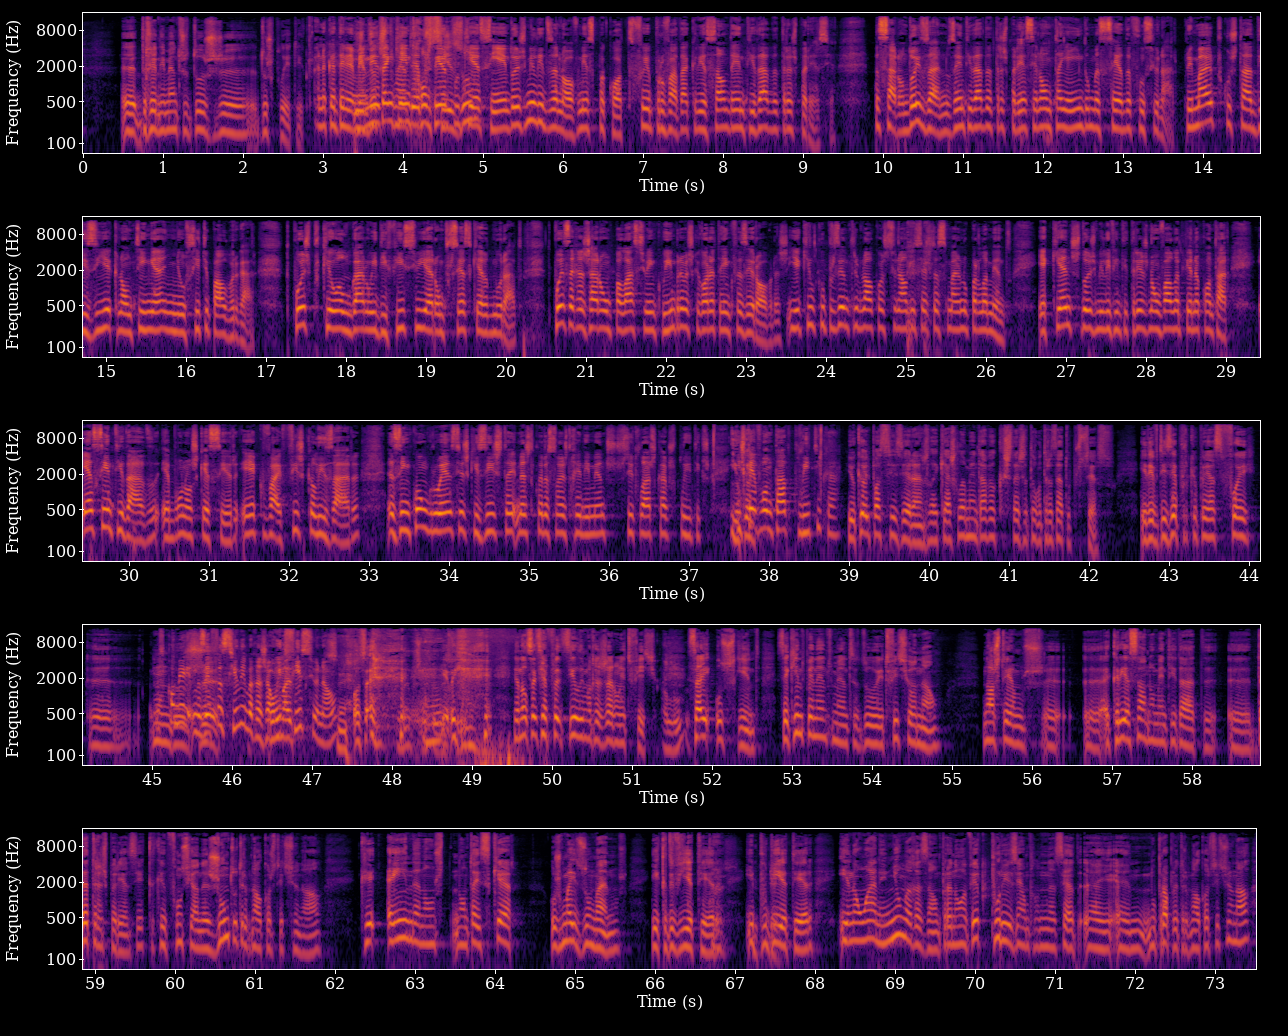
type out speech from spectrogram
uh, de rendimentos dos, uh, dos políticos. Ana Catarina Mendes, eu tenho que é interromper é preciso... porque, assim, em 2019, nesse pacote, foi aprovada a criação da entidade da transparência. Passaram dois anos, a entidade da transparência não tem ainda uma sede a funcionar. Primeiro, porque o Estado dizia que não tinha nenhum sítio para albergar. Depois, porque iam alugar um edifício e era um processo que era demorado. Depois, arranjaram um palácio em Coimbra, mas que agora têm que fazer obras. E aquilo que o Presidente do Tribunal Constitucional disse esta semana no Parlamento é que antes de 2023 não vale a pena contar. Essa entidade, é bom não esquecer, é a que vai fiscalizar as incongruências que existem nas declarações de rendimentos dos titulares de cargos políticos. E Isto é vontade política? E o que eu lhe posso dizer dizer, Ângela, é que acho lamentável que esteja tão atrasado o processo. E devo dizer porque o PS foi uh, um mas, dos, é, mas é facílimo arranjar uma... um edifício, não? Seja, eu não sei se é facílimo arranjar um edifício. Sei o seguinte, sei que independentemente do edifício ou não, nós temos uh, uh, a criação de uma entidade da transparência que, que funciona junto ao Tribunal Constitucional, que ainda não, não tem sequer os meios humanos e que devia ter e podia ter, e não há nenhuma razão para não haver, por exemplo, sede, no próprio Tribunal Constitucional,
